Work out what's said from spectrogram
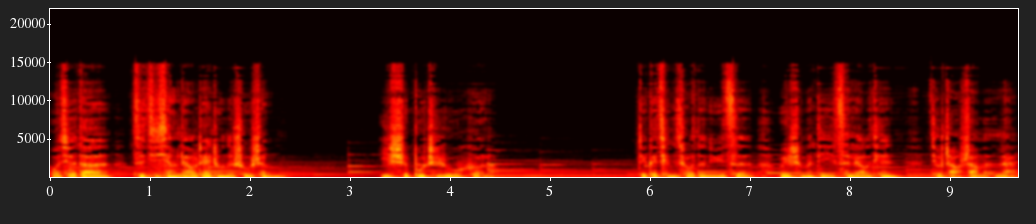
我觉得自己像《聊斋》中的书生，一时不知如何了。这个清瘦的女子为什么第一次聊天就找上门来，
